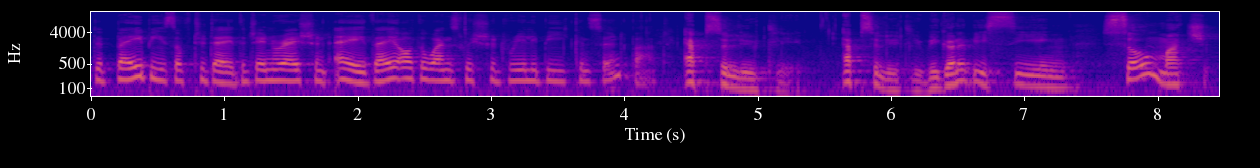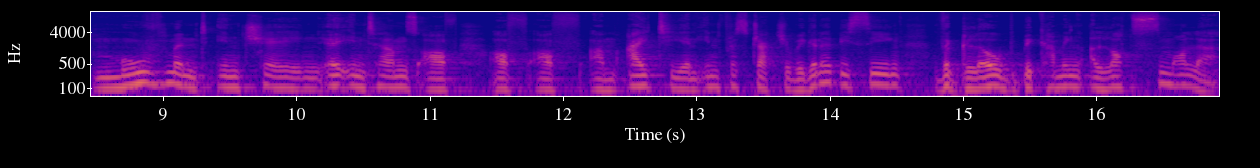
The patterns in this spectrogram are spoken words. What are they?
the, babies of today, the Generation A, they are the ones we should really be concerned about? Absolutely. Absolutely. We're going to be seeing so much movement in change uh, in terms of, of, of um, IT and infrastructure. We're going to be seeing the globe becoming a lot smaller.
